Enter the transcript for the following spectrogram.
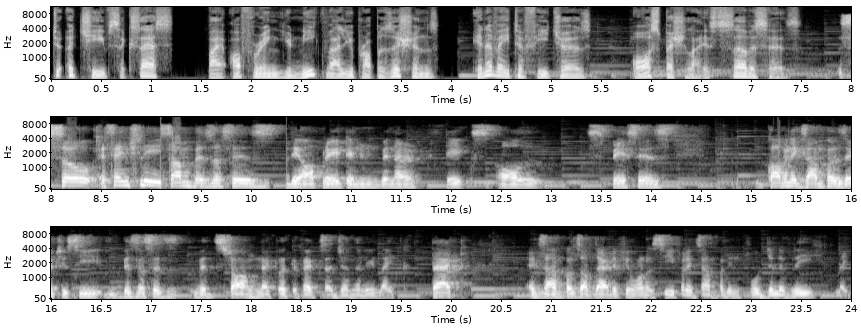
to achieve success by offering unique value propositions, innovative features, or specialized services. So essentially, some businesses they operate in winner takes all spaces common examples that you see businesses with strong network effects are generally like that. Examples of that if you want to see for example in food delivery like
